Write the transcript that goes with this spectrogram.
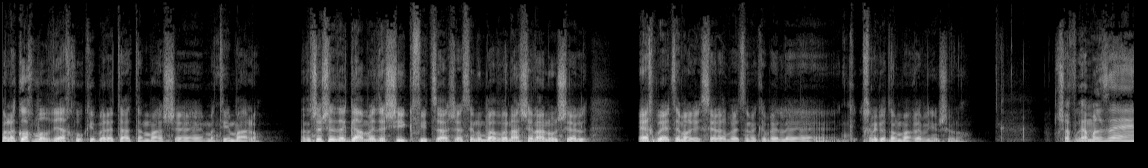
והלקוח מרוויח כי הוא קיבל את ההתאמה שמתאימה לו. אני חושב שזה גם איזושהי קפיצה שעשינו בהבנה שלנו של איך בעצם הריסלר בעצם מקבל אה, חלק גדול מהרבניו שלו. עכשיו גם על זה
